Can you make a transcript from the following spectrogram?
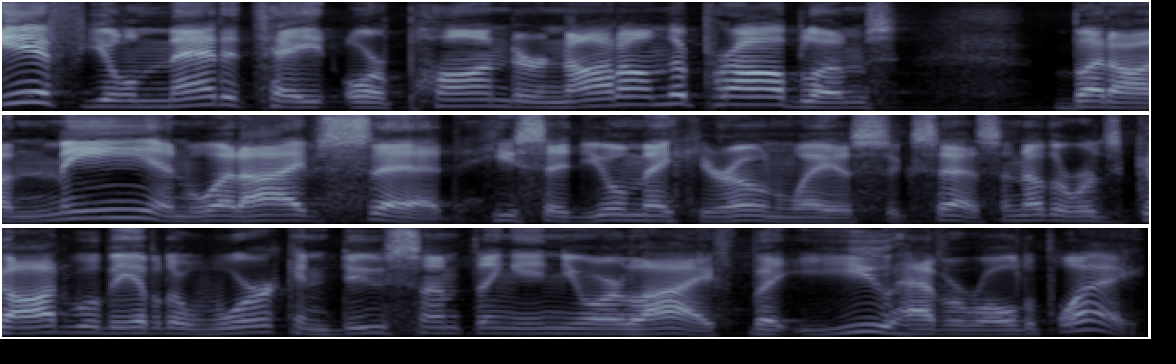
if you'll meditate or ponder not on the problems, but on me and what I've said. He said, You'll make your own way of success. In other words, God will be able to work and do something in your life, but you have a role to play.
